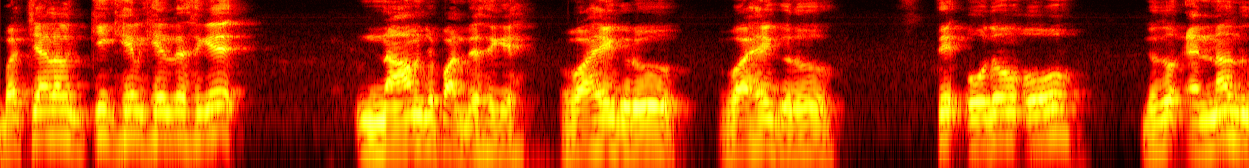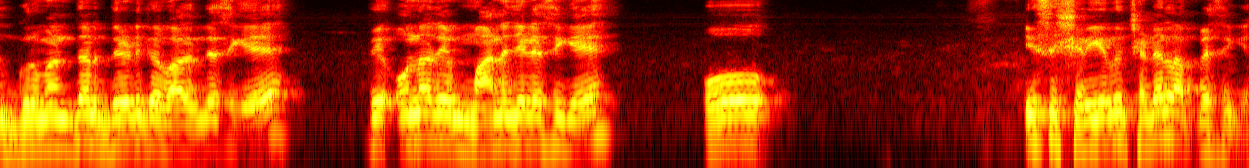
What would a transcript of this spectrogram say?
ਬੱਚਿਆਂ ਨਾਲ ਕੀ ਖੇਲ ਖੇਲਦੇ ਸੀਗੇ? ਨਾਮ ਜਪਾਉਂਦੇ ਸੀਗੇ, ਵਾਹਿਗੁਰੂ ਵਾਹਿਗੁਰੂ। ਤੇ ਉਦੋਂ ਉਹ ਜਦੋਂ ਇੰਨਾ ਗੁਰਮੰਤਰ ਦ੍ਰਿੜ ਕਰਵਾ ਦਿੰਦੇ ਸੀਗੇ ਤੇ ਉਹਨਾਂ ਦੇ ਮਨ ਜਿਹੜੇ ਸੀਗੇ, ਉਹ ਇਸ ਸਰੀਰ ਨੂੰ ਛੱਡਣ ਲੱਗ ਪਏ ਸੀਗੇ।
